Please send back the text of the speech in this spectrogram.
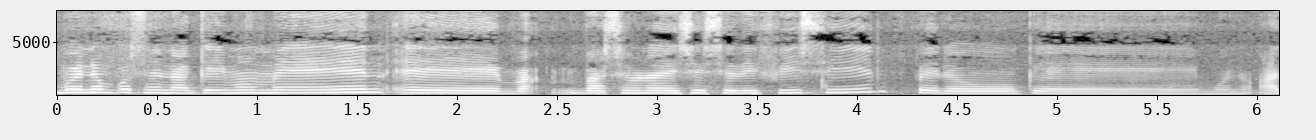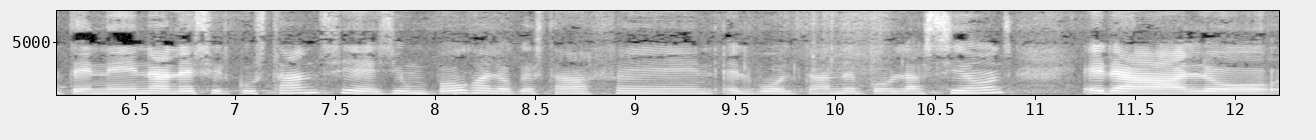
Bueno, pues en aquell moment eh, va, va ser una decisió difícil, però que, bueno, atenent a les circumstàncies i un poc a lo que estava fent el voltant de poblacions, era lo,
